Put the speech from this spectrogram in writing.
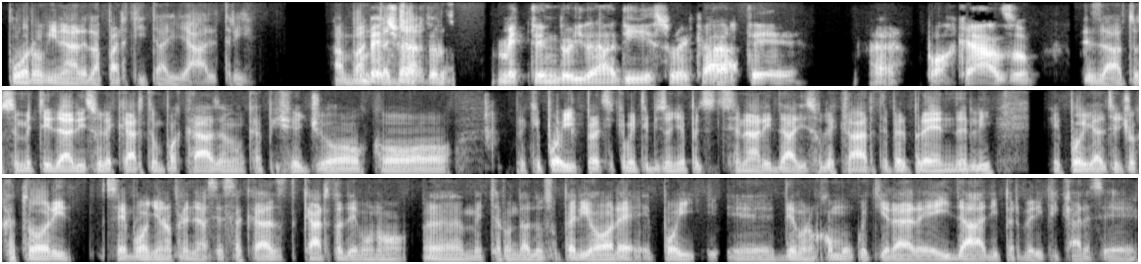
può rovinare la partita agli altri Beh, avvantaggiando certo, mettendo i dadi sulle carte eh, un po' a caso. Esatto, se metti i dadi sulle carte un po' a caso non capisce il gioco, perché poi praticamente bisogna posizionare i dadi sulle carte per prenderli e poi gli altri giocatori, se vogliono prendere la stessa ca- carta, devono eh, mettere un dado superiore e poi eh, devono comunque tirare i dadi per verificare se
